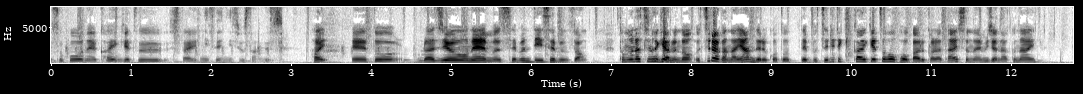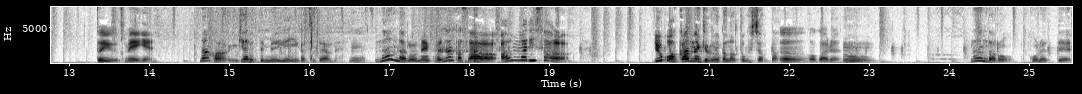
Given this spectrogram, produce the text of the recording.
そこをね解決したい2023です。はい。えっ、とラジオネームセブンティーセブンさん。友達のギャルのうちらが悩んでることって物理的解決方法があるから大した悩みじゃなくない？という名言。なんかギャルって名言言いがちだよね。うん。なんだろうね。これなんかさ あんまりさよくわかんないけどなんか納得しちゃった。うんわかる。うんなんだろうこれって。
